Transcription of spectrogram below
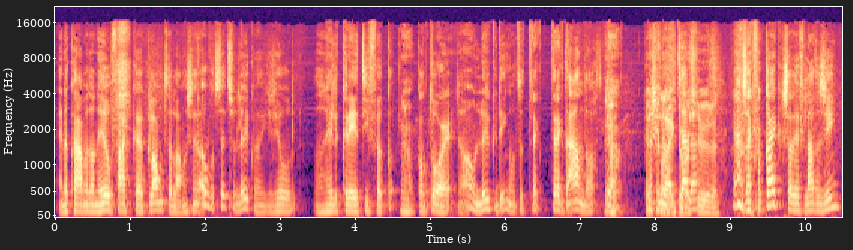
En dan kwamen dan heel vaak eh, klanten langs. En oh, wat is dit zo leuk. Want het is heel, een hele creatieve Ja. kantoor. Zo, Oh, een leuke ding, want het trekt, trekt de aandacht. Ja. Kun je gelijk vertellen. doorsturen. Ja, dan zei ik van, kijk, ik zal het even laten zien.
